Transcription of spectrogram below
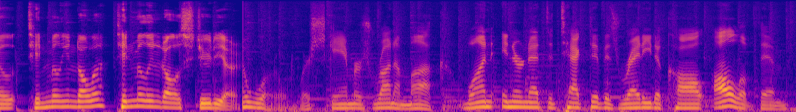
million, $10 million studio. A world where scammers run amok. One internet detective is ready to call all of them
